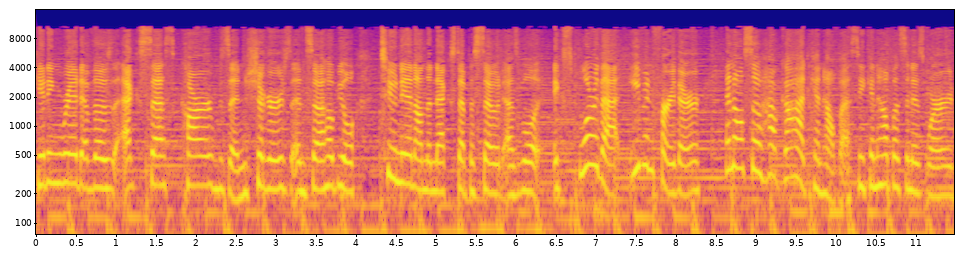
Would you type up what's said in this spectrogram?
getting rid of those excess carbs and sugars, and so I hope you'll tune in on the next episode as we'll explore that even further and also how God can help us. He can help us in His Word.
